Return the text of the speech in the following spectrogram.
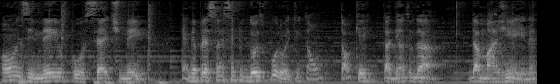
11,5 por 7,5 é, minha pressão é sempre 12 por 8, então tá ok, tá dentro da, da margem aí, né?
